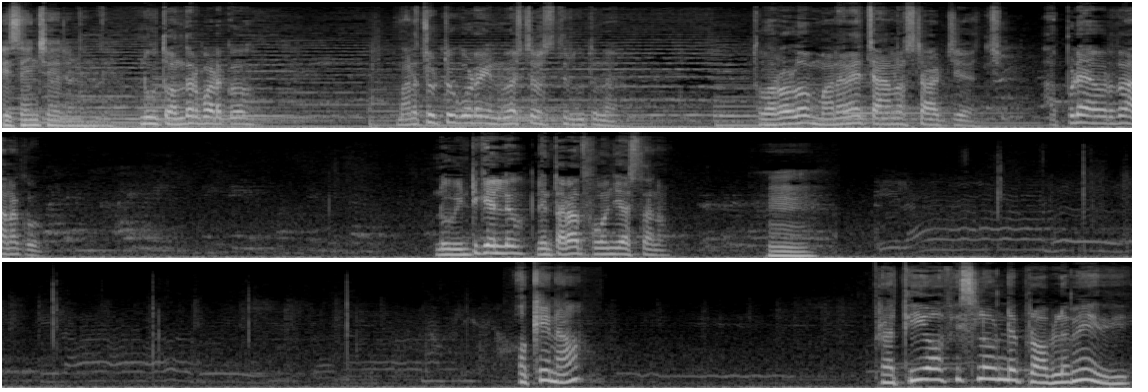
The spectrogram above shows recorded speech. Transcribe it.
రిజైన్ చేయాలని ఉంది. నువ్వు తొందరపడకు మన చుట్టూ కూడా ఇన్వెస్టర్స్ తిరుగుతున్నారు. త్వరలో మనమే ఛానల్ స్టార్ట్ చేయొచ్చు. అప్పుడే ఎవరితో అనకు. నువ్వు ఇంటికి వెళ్ళు నేను తర్వాత ఫోన్ చేస్తాను. ఓకేనా? ప్రతి ఆఫీస్లో ఉండే ప్రాబ్లమే ఇది.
